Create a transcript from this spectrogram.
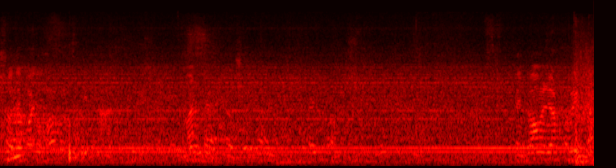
Что, ты понял? Пять два малерка выиграл.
